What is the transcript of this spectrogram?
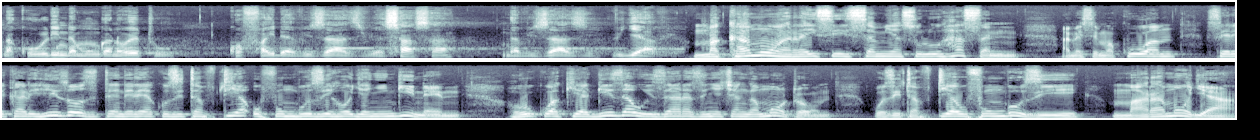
na kuulinda muungano wetu kwa faida ya vizazi vya sasa na vizazi vijavyo. Makamu wa Rais Samia Suluhu Hassan amesema kuwa serikali hizo zitaendelea kuzitafutia ufumbuzi hoja nyingine, huku akiagiza wizara zenye changamoto kuzitafutia ufumbuzi mara moja.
